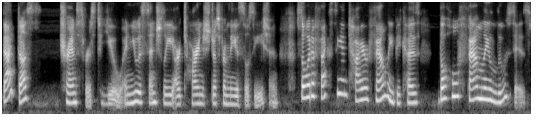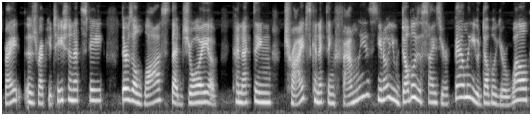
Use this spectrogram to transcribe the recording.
that dust transfers to you and you essentially are tarnished just from the association. So it affects the entire family because the whole family loses, right? There's reputation at stake. There's a loss, that joy of connecting tribes, connecting families. You know, you double the size of your family, you double your wealth,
